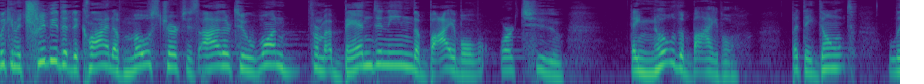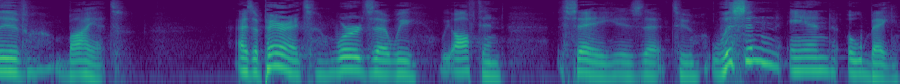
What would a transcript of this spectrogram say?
we can attribute the decline of most churches either to one, from abandoning the Bible, or two, they know the Bible, but they don't live by it. As a parent, words that we, we often say is that to listen and obey.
